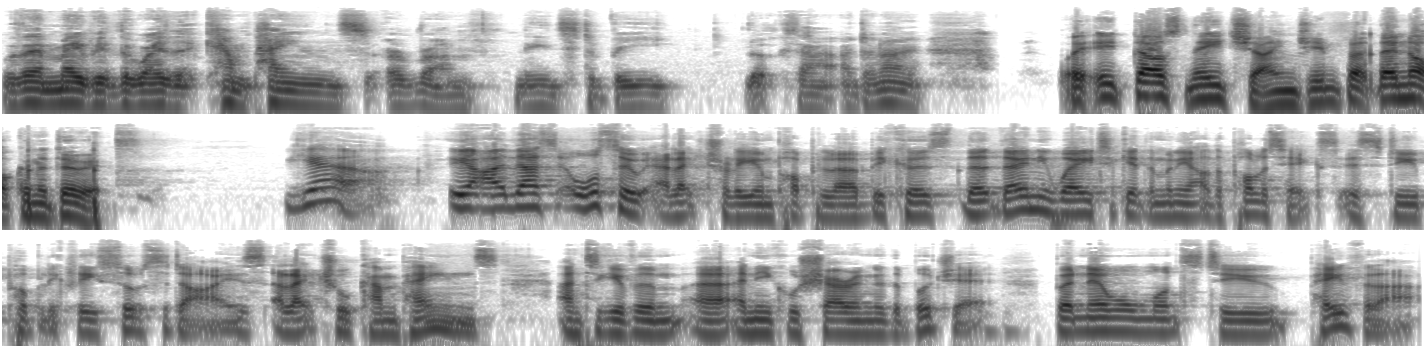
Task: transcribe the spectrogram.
Well, then maybe the way that campaigns are run needs to be looked at. I don't know. Well, It does need changing, but they're not going to do it. Yeah. Yeah, that's also electorally unpopular because the, the only way to get the money out of the politics is to publicly subsidize electoral campaigns and to give them uh, an equal sharing of the budget. But no one wants to pay for that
